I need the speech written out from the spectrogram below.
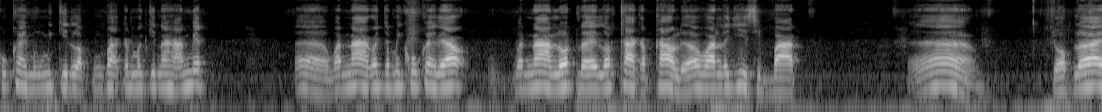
คุกให้มึงไม่กินหรอกมึงพากันมากินอาหารเม็ดเออวันหน้าก็จะไม่คุกให้แล้ว วันหน้าลดเลยลดค่ากับข้าวเหลือวันละยี่สิบบาท เออ จบเลย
